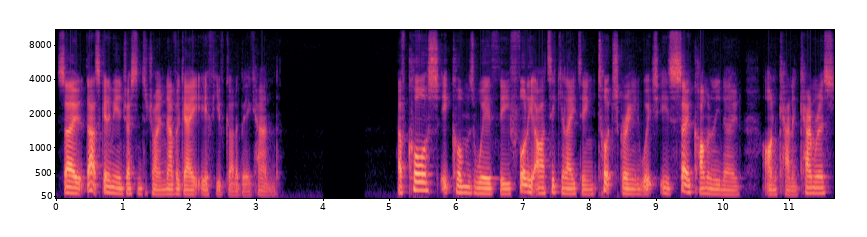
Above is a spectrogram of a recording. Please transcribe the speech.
So that's going to be interesting to try and navigate if you've got a big hand. Of course, it comes with the fully articulating touchscreen, which is so commonly known on Canon cameras,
